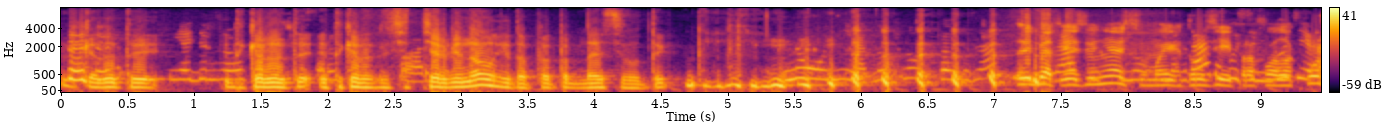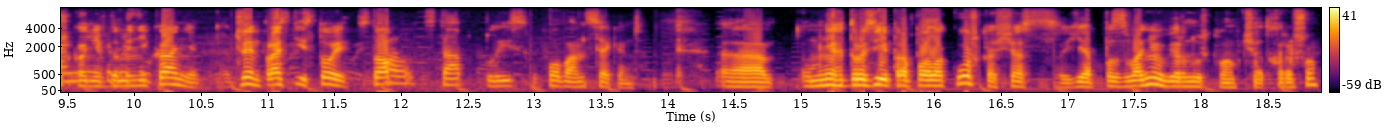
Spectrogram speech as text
Когда ты, Я держала когда ты, это когда ты терминал когда под- подносил, ты... Ну, нет, ну, ну, как бы, знаете, Ребят, я извиняюсь, ну, у моих иногда, друзей пропала люди, кошка, они, в Доминикане. Джен, прости, стой, stop, stop, please, for one second. Э, у моих друзей пропала кошка, сейчас я позвоню, вернусь к вам в чат, хорошо?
